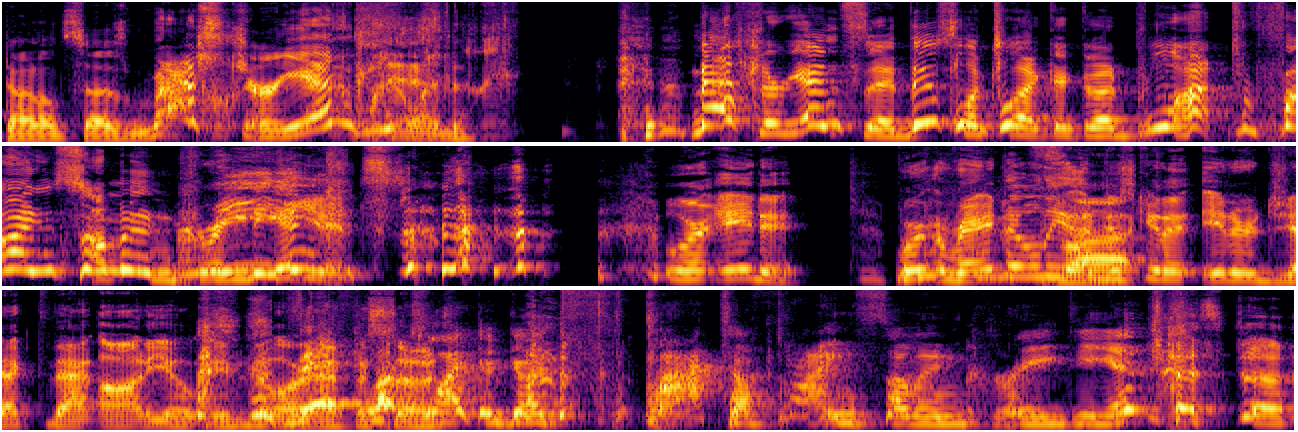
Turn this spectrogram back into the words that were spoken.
Donald says, Master Yensid! Master Yensid, this looks like a good plot to find some ingredients. We're in it. We're randomly. I'm just gonna interject that audio into our this episode. looks like a good spot to find some ingredients. just to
